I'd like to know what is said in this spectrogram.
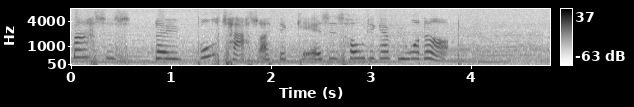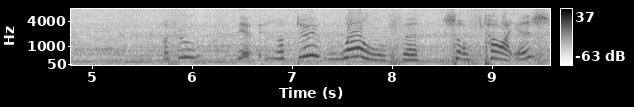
Masses, no, Bottas I think it is, is holding everyone up. I feel I'm doing well for soft tyres.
